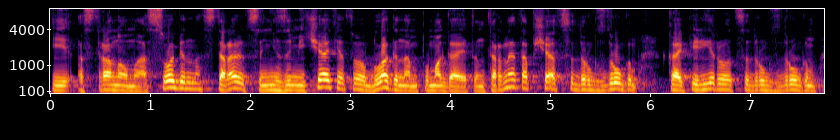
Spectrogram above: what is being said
и астрономы особенно стараются не замечать этого, благо нам помогает интернет общаться друг с другом, кооперироваться друг с другом.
